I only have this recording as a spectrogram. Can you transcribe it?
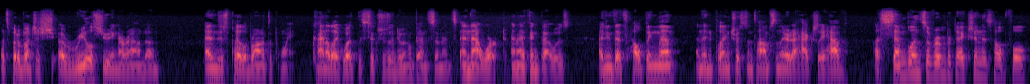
Let's put a bunch of sh- a real shooting around him, and just play LeBron at the point kind of like what the Sixers are doing with Ben Simmons, and that worked. And I think that was, I think that's helping them. And then playing Tristan Thompson there to actually have a semblance of rim protection is helpful.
